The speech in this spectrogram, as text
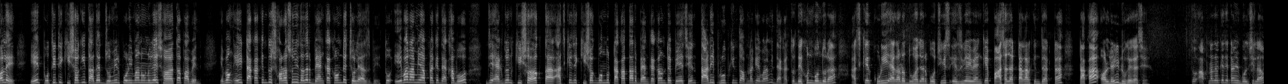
ফলে এর প্রতিটি কৃষকই তাদের জমির পরিমাণ অনুযায়ী সহায়তা পাবেন এবং এই টাকা কিন্তু সরাসরি তাদের ব্যাংক অ্যাকাউন্টে চলে আসবে। তো এবার আমি আপনাকে দেখাবো যে একজন কৃষক তার আজকে যে কৃষক বন্ধুর টাকা তার ব্যাংক অ্যাকাউন্টে পেয়েছেন, তারই প্রুফ কিন্তু আপনাকে এবার আমি দেখাচ্ছি। তো দেখুন বন্ধুরা, আজকের কুড়ি এগারো দু হাজার পঁচিশ এসবিআই ব্যাংকে পাঁচ হাজার টাকার কিন্তু একটা টাকা অলরেডি ঢুকে গেছে। তো আপনাদেরকে যেটা আমি বলছিলাম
